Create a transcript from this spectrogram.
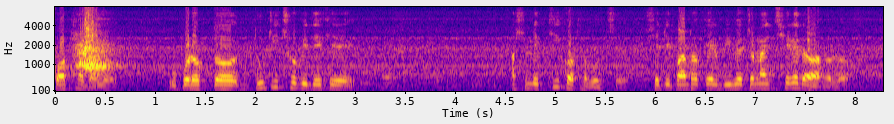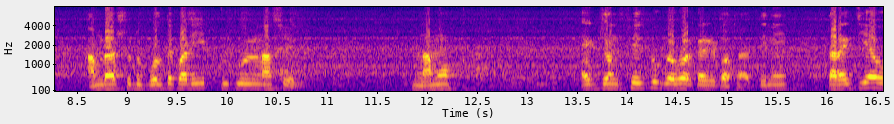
কথা বলে। উপরোক্ত দুটি ছবি দেখে আসলে কি কথা বলছে, সেটি পাঠকের বিবেচনায় ছেড়ে দেওয়া হলো। আমরা শুধু বলতে পারি, টুটুল নাসের নামক একজন ফেসবুক ব্যবহারকারীর কথা। তিনি তারেক জিয়া ও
